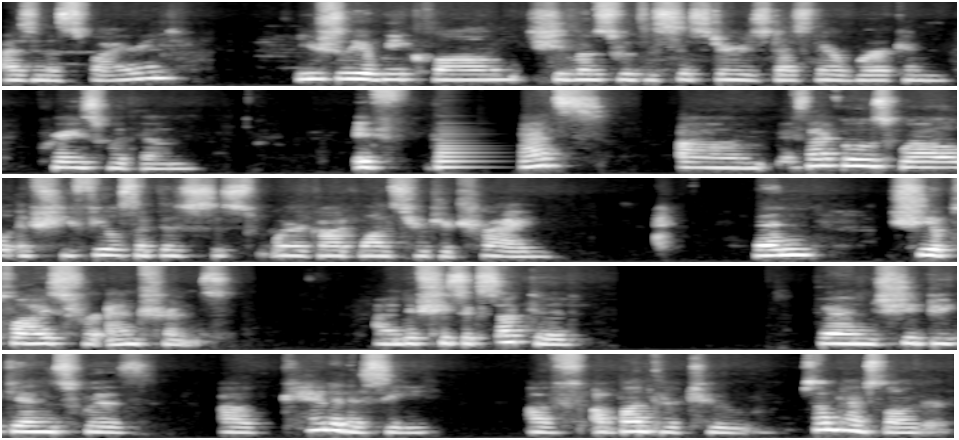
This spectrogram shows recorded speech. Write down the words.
as an aspirant usually a week long. She lives with the sisters, does their work, and prays with them. If that's um, if that goes well, if she feels like this is where God wants her to try, then she applies for entrance. And if she's accepted, then she begins with a candidacy of a month or two, sometimes longer.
